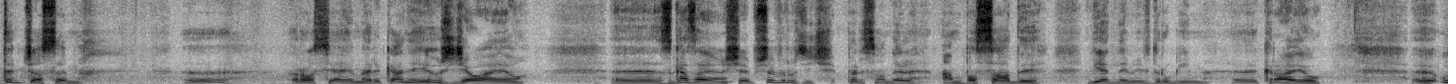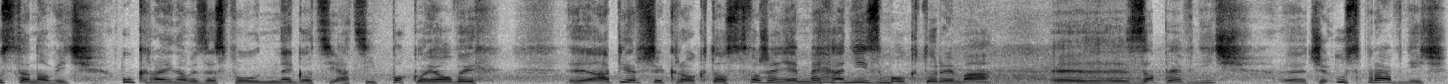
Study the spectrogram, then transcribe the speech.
Tymczasem e, Rosja i Amerykanie już działają. E, Zgadzają się przywrócić personel ambasady w jednym i w drugim e, kraju, e, ustanowić Ukrainowy zespół negocjacji pokojowych, a pierwszy krok to stworzenie mechanizmu, który ma zapewnić czy usprawnić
